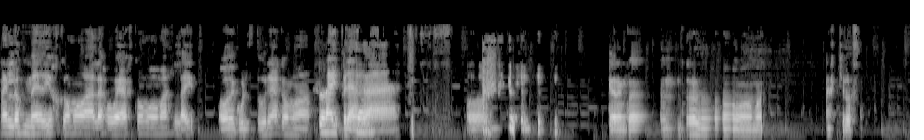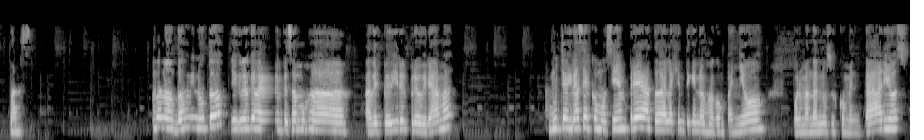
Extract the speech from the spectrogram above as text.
en los medios como a las weas como más light o de cultura como Light. braga. O que lo encuentro como más asqueroso. Más. Dándonos dos minutos, yo creo que empezamos a, a despedir el programa. Muchas gracias como siempre a toda la gente que nos acompañó por mandarnos sus comentarios,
